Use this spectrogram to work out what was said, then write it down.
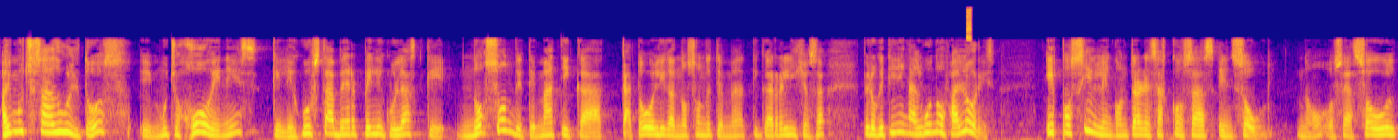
Hay muchos adultos, y muchos jóvenes, que les gusta ver películas que no son de temática católica, no son de temática religiosa, pero que tienen algunos valores. Es posible encontrar esas cosas en Soul, ¿no? O sea, Soul,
